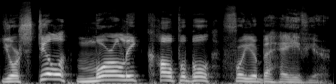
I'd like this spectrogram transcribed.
you're still morally culpable for your behavior.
